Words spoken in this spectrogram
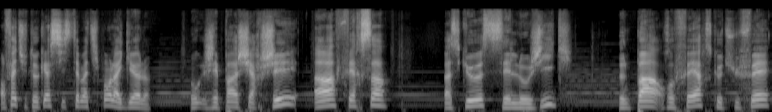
en fait, tu te casses systématiquement la gueule. Donc, j'ai pas cherché à faire ça. Parce que c'est logique de ne pas refaire ce que tu fais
